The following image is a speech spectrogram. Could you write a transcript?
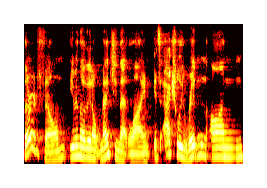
third film, even though they don't mention that line, it's actually written on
